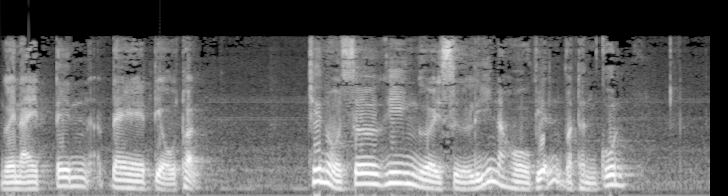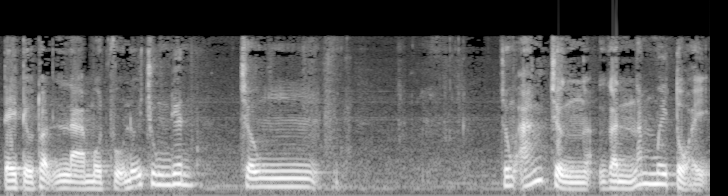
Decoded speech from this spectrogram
Người này tên Tề Tiểu Thuận. Trên hồ sơ ghi người xử lý là Hồ Viễn và Thần Côn. Tề Tiểu Thuận là một phụ nữ trung niên, Trông... Trông áng chừng gần 50 tuổi.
